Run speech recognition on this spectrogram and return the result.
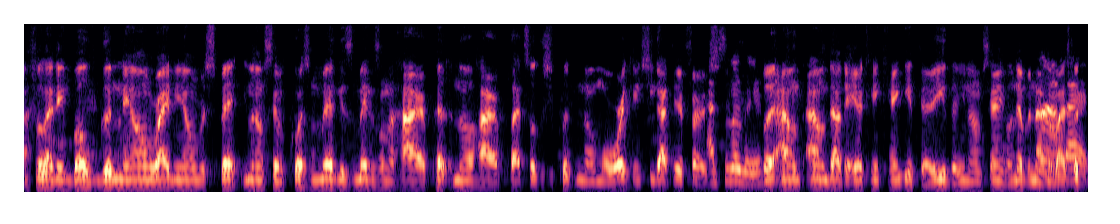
I feel like they both good in their own right and their own respect. You know what I'm saying? Of course, Megan's Megan's on a higher you know, higher plateau because she put you know more work in. She got there first. Absolutely. But I don't I don't doubt that Eric can't, can't get there either. You know what I'm saying? Gonna never knock Nah, nobody.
